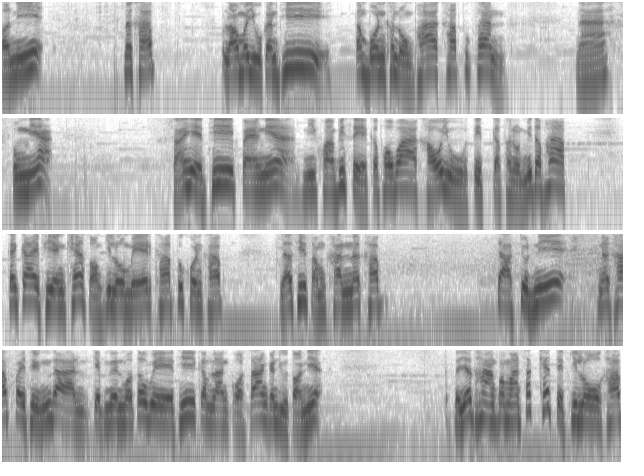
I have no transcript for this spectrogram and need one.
ตอนนี้นะครับ เรามาอยู่กันที่ตำบลขนงพาครับทุกท่านนะตรงเนี้ยสาเหตุที่แปลงเนี้ยมีความพิเศษก็เพราะว่าเขาอยู่ติดกับถนนมิตรภาพ ใกล้ๆเพียงแค่ 2 กิโลเมตรครับ ทุกคนครับ แล้วที่สำคัญนะครับ จากจุดนี้นะครับไปถึงด่านเก็บเงินมอเตอร์เวย์ที่กำลังก่อสร้างกันอยู่ตอนเนี้ยระยะทางประมาณสักแค่ 7 กิโลครับ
